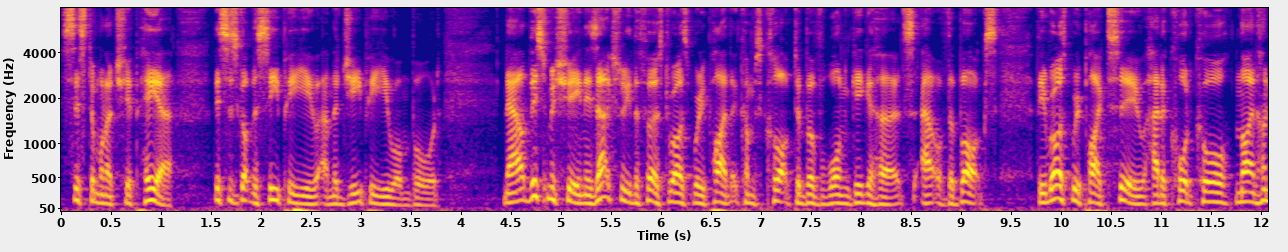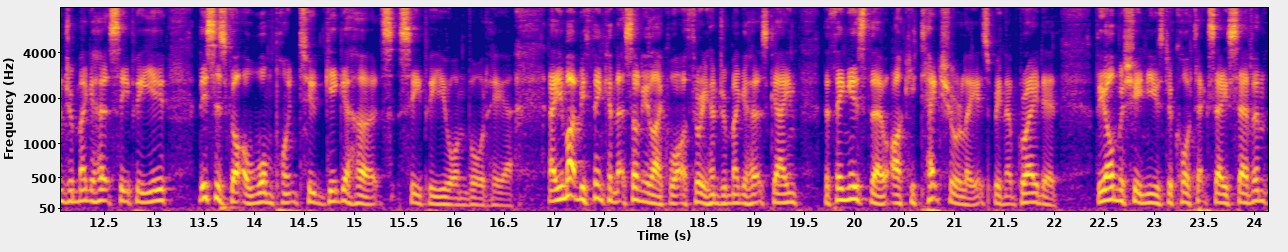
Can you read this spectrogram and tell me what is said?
system on a chip here. This has got the CPU and the GPU on board. Now, this machine is actually the first Raspberry Pi that comes clocked above 1 GHz out of the box. The Raspberry Pi 2 had a quad core 900 MHz CPU. This has got a 1.2 GHz CPU on board here. Now, you might be thinking that's only like, what, a 300 MHz gain? The thing is, though, architecturally, it's been upgraded. The old machine used a Cortex A7,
